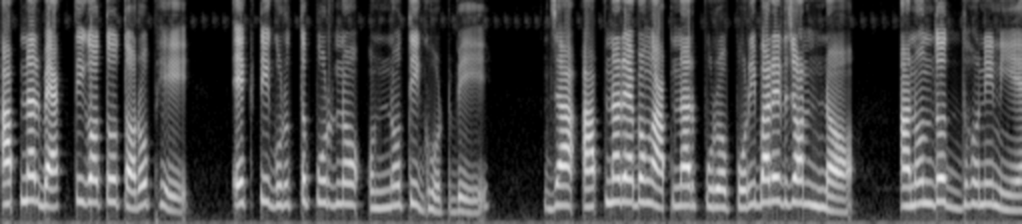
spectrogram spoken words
আপনার ব্যক্তিগত তরফে একটি গুরুত্বপূর্ণ উন্নতি ঘটবে, যা আপনার এবং আপনার পুরো পরিবারের জন্য আনন্দধ্বনি নিয়ে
